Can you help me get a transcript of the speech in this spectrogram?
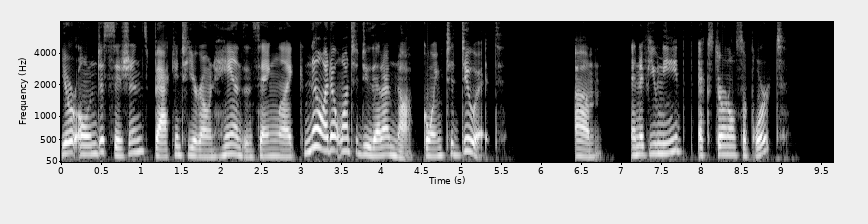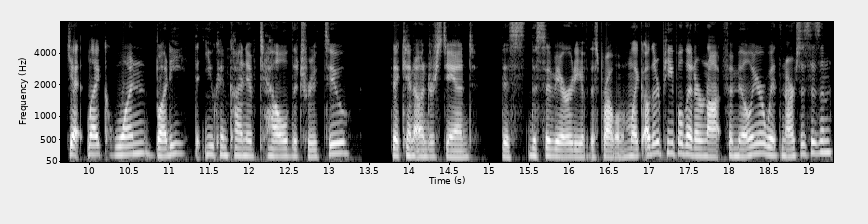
your own decisions back into your own hands and saying like no i don't want to do that. I'm not going to do it. Um and if you need external support get like one buddy that you can kind of tell the truth to that can understand this the severity of this problem. Like other people that are not familiar with narcissism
